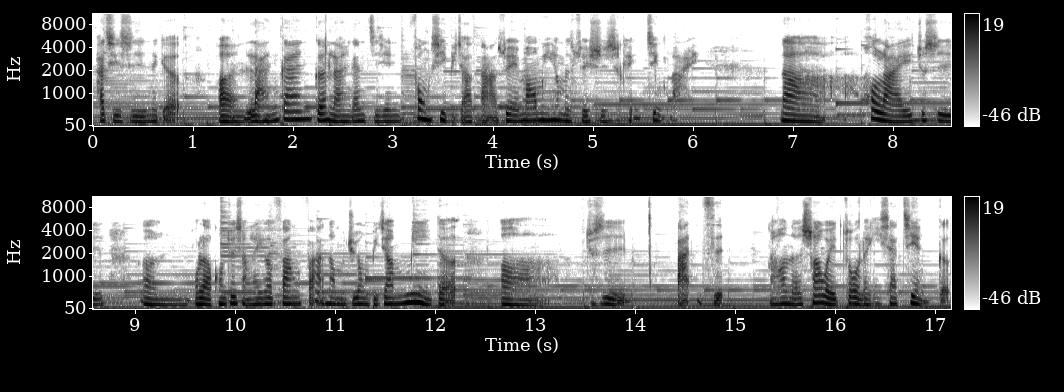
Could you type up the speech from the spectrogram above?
它其实那个呃栏杆跟栏杆之间缝隙比较大，所以猫咪它们随时是可以进来。那后来就是嗯，我老公就想了一个方法，那我们就用比较密的呃就是板子，然后呢稍微做了一下间隔，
